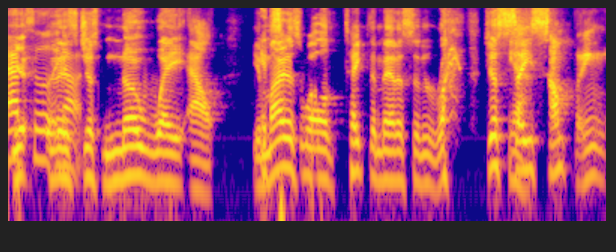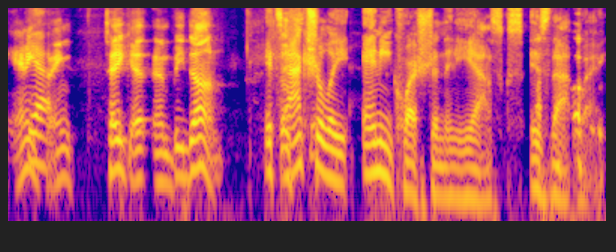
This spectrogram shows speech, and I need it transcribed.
You- absolutely There's not. just no way out. You It's- might as well take the medicine right just say Yeah. something, anything, take it and be done. It's So- actually any question that he asks is that way.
